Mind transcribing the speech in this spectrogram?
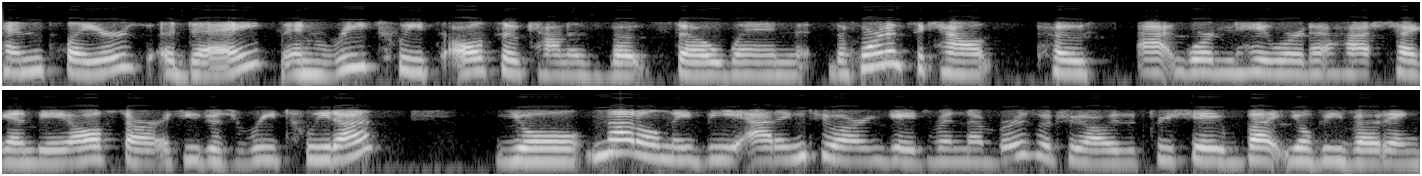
10 players a day, and retweets also count as votes. So, when the Hornets account posts at Gordon Hayward at hashtag NBA All Star, if you just retweet us, you'll not only be adding to our engagement numbers, which we always appreciate, but you'll be voting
